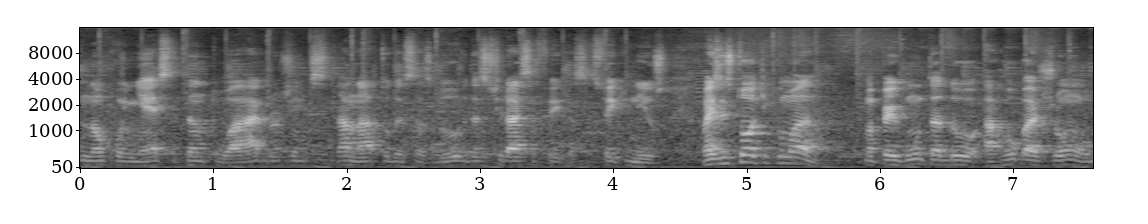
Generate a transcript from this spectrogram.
não conhece tanto o agro, a gente sanar todas essas dúvidas, tirar essa fake, essas fake news. Mas estou aqui com uma, uma pergunta do arroba João.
